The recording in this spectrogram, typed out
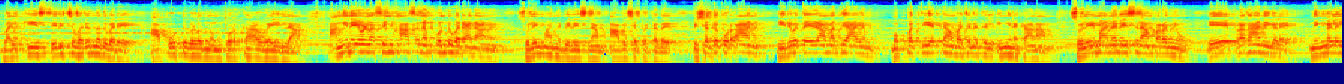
ബൽക്കീസ് തിരിച്ചു വരുന്നതുവരെ ആ പൂട്ടുകളൊന്നും തുറക്കാവുകയില്ല. അങ്ങനെയുള്ള സിംഹാസനം കൊണ്ടുവരാനാണ് സുലൈമാൻ നബി അലൈഹി ഇസ്ലാം ആവശ്യപ്പെട്ടത്. വിശുദ്ധ ഖുർആൻ ഇരുപത്തേഴാം അധ്യായം മുപ്പത്തിയെട്ടാം വചനത്തിൽ ഇങ്ങനെ കാണാം. സുലൈമാൻ അലി ഇസ്ലാം പറഞ്ഞു ഏ പ്രധാനികളെ നിങ്ങളിൽ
